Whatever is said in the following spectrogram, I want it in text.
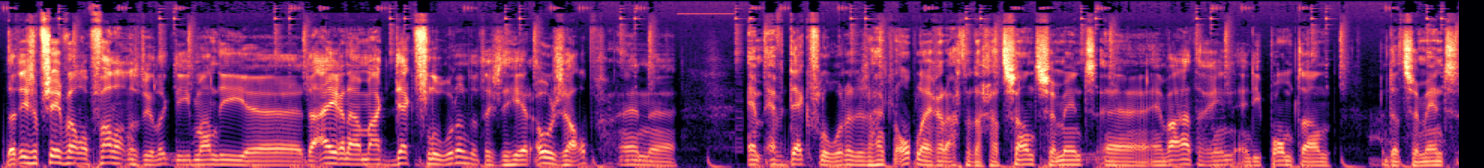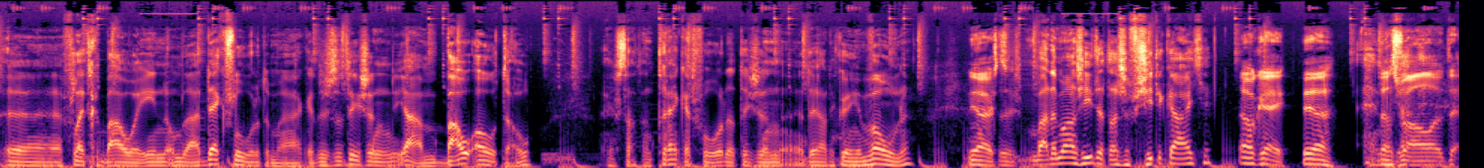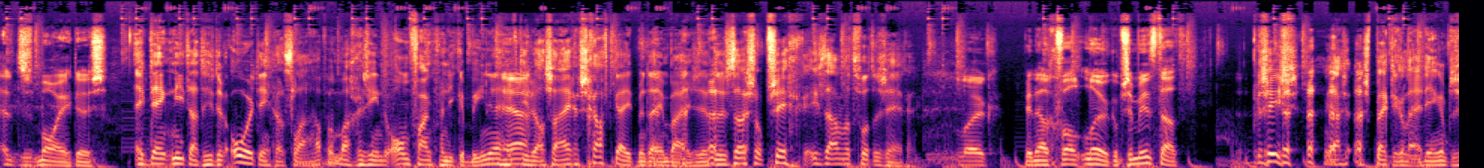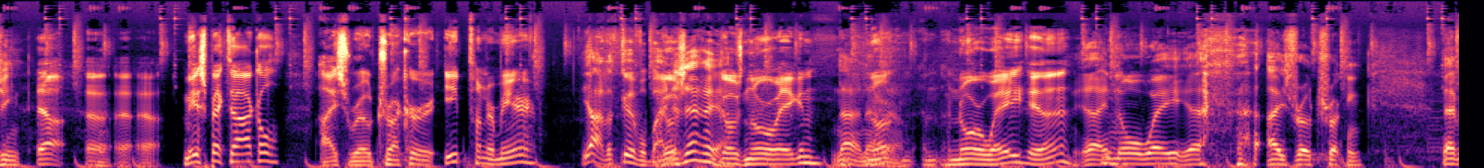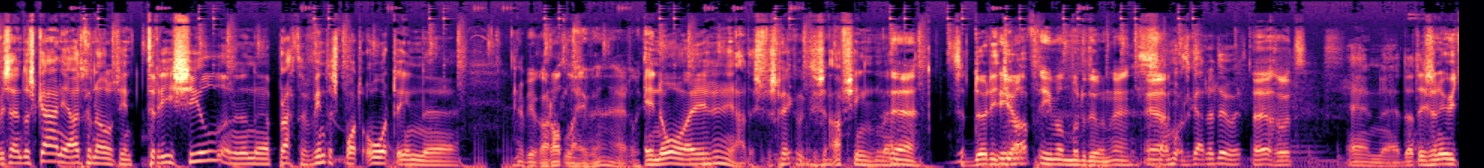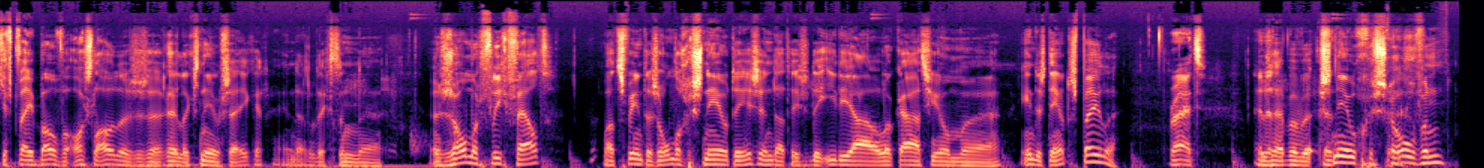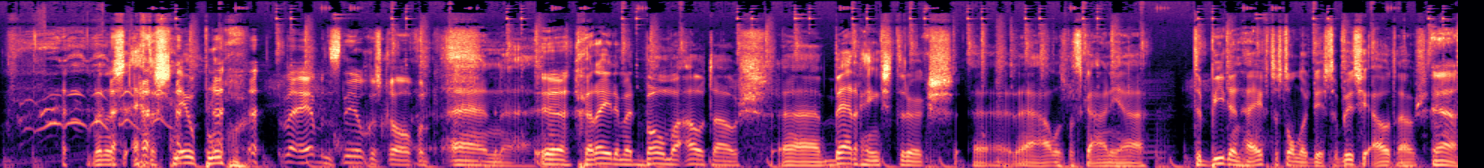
Dat is op zich wel opvallend natuurlijk. Die man, die, de eigenaar maakt dekvloeren. Dat is de heer Ozalp. En eh, MF dekvloeren. Dus er hangt een oplegger achter. Daar gaat zand, cement eh, en water in. En die pompt dan dat cement eh, flatgebouwen in om daar dekvloeren te maken. Dus dat is een, ja, een bouwauto. Er staat een trekker voor. Dat is een, eh, daar kun je wonen. Juist. Dus, maar de man ziet het als een visitekaartje. Oké, ja. Dat is ja. wel, het, is mooi dus. Ik denk niet dat hij er ooit in gaat slapen. Maar gezien de omvang van die cabine heeft Ja. hij wel zijn eigen schaftketen meteen bij zich. Dus dat is op zich is daar wat voor te zeggen. Leuk. In elk geval leuk, op zijn minst dat. Precies. Ja, spectaculair ding om te zien. Ja, ja, ja, ja. Meer spektakel. Ice Road Trucker Iep van der Meer. Ja, dat kun je wel bijna Goes, zeggen. Ja. goes Norwegen. Nou, nou, Nor- Norway, ja. Ja, in Norway. Ja. Ice Road Trucking. Nee, we zijn door Scania uitgenodigd in Trysil. Een eh, prachtig wintersportoord in, eh, Heb je ook een rotleven eigenlijk. in Noorwegen. Ja, dat is verschrikkelijk. Het is afzien. maar Ja. Het is een dirty job. Iemand, moet het doen. Hè? Ja. Someone's gotta do it. Heel goed. En eh, dat is een uurtje of twee boven Oslo. Dus redelijk sneeuwzeker. En daar ligt een, een zomervliegveld. Wat winters ondergesneeuwd is. En dat is de ideale locatie om in de sneeuw te spelen. Right. En dat hebben we sneeuw geschoven. Met een echte sneeuwploeg. We hebben sneeuw geschoven. En eh, Ja. gereden met bomenauto's, eh bergingstrucks. eh, nou alles wat Scania te bieden heeft. Er stonden ook distributieauto's. Ja,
